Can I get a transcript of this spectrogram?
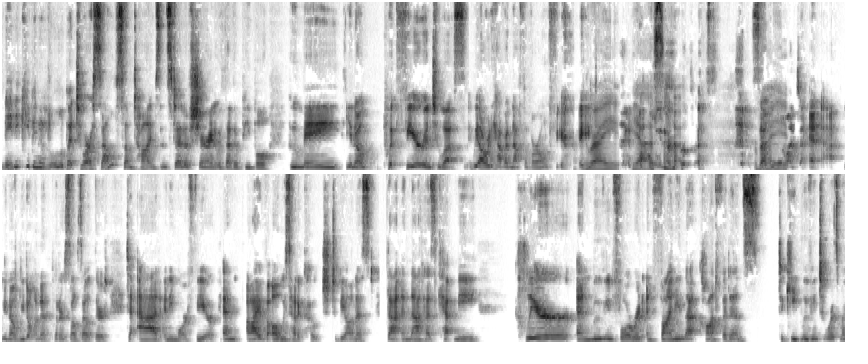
maybe keeping it a little bit to ourselves sometimes instead of sharing it with other people who may, you know, put fear into us. We already have enough of our own fear, right? Right. Yes. so right. we want to, you know, we don't want to put ourselves out there to add any more fear. And I've always had a coach, to be honest, that and that has kept me clear and moving forward and finding that confidence to keep moving towards my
